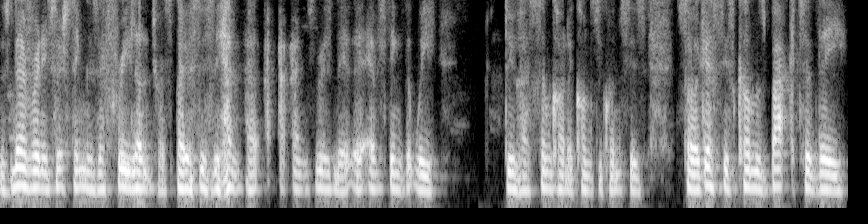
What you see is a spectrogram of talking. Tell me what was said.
there's never any such thing as a free lunch, I suppose, is the answer, isn't it? That Everything that we do has some kind of consequences. So I guess this comes back to the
